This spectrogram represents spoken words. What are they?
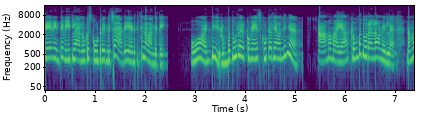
சரின்ட்டு வீட்டில் அனுக்கு ஸ்கூட்டர் இருந்துச்சு. அதை எடுத்துட்டு நான் வந்துட்டேன். ஓ ஆண்டி ரொம்ப தூரம் இருக்குமே. ஸ்கூட்டரில் வந்தீங்க? ஆமா மாயா ரொம்ப தூரம்லாம் ஒன்றும் இல்லை. நம்ம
